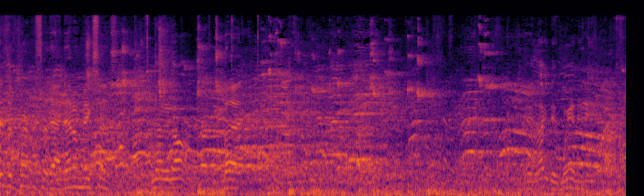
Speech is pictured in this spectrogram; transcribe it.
what is the purpose of that? That don't make sense. Not at all. But they like to win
